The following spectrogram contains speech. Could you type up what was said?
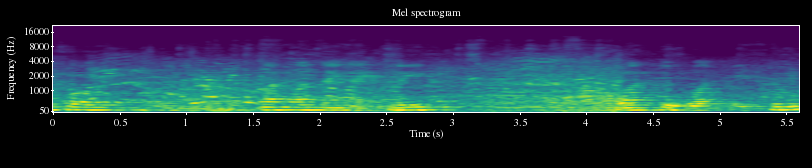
11993, 12182,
